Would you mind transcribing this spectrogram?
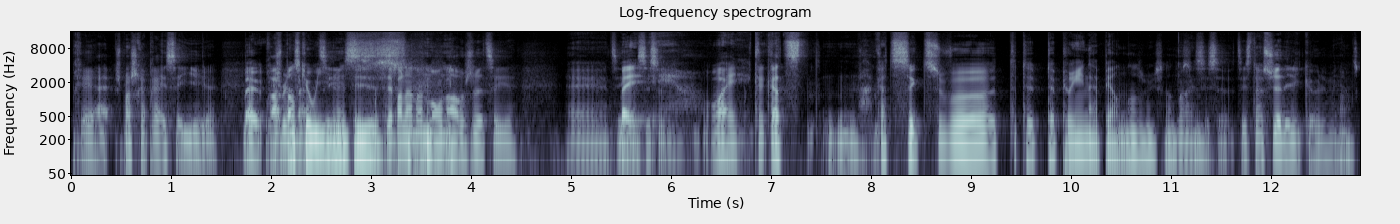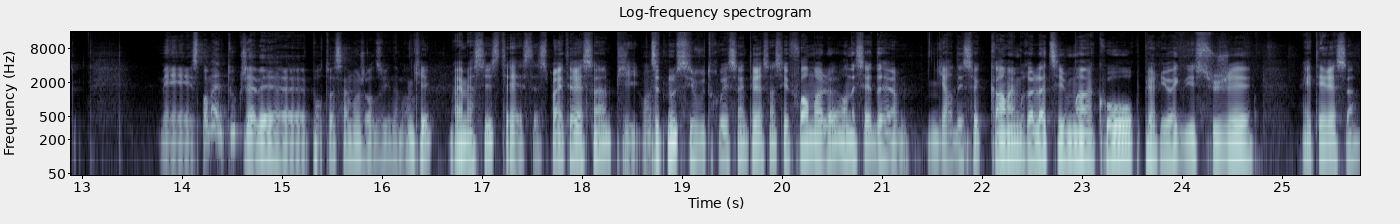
prêt à, je pense que je serais prêt à essayer. là. Ben, je pense que oui. Dépendamment de mon âge, là, tu sais. Euh, Ben, c'est ça. Ouais, quand, quand tu, quand tu sais que tu vas. t'as- plus rien à perdre dans un sens. Ouais, c'est ça. C'est un sujet délicat, là, mais Ouais. en tout cas. Mais c'est pas mal tout que j'avais euh, pour toi, Sam, aujourd'hui. d'abord. Ok, ouais, merci, c'était super intéressant. Puis Ouais. dites-nous si vous trouvez ça intéressant, ces formats-là. On essaie de garder ça quand même relativement court, puis arriver avec des sujets intéressants.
